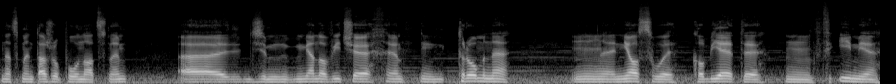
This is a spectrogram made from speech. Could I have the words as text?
na cmentarzu północnym. E, Mianowicie trumnę mm, niosły kobiety mm, w imię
